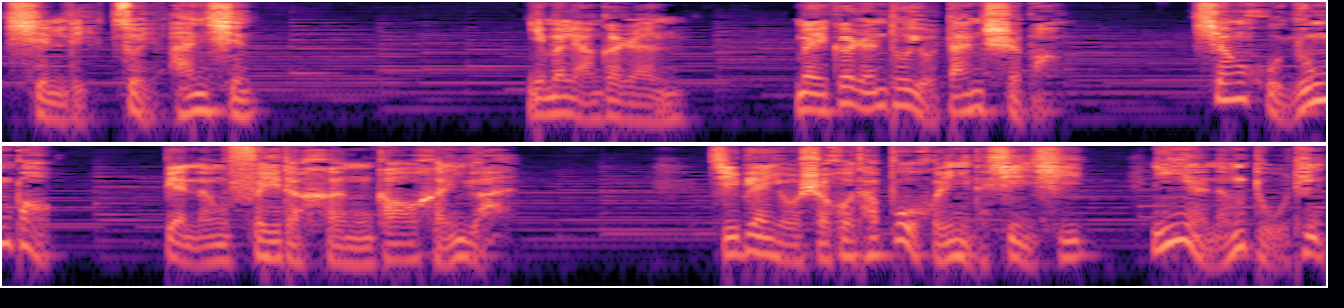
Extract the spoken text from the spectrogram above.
心里最安心。你们两个人，每个人都有单翅膀，相互拥抱。便能飞得很高很远，即便有时候他不回你的信息，你也能笃定，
